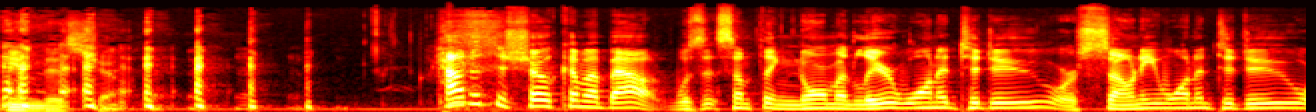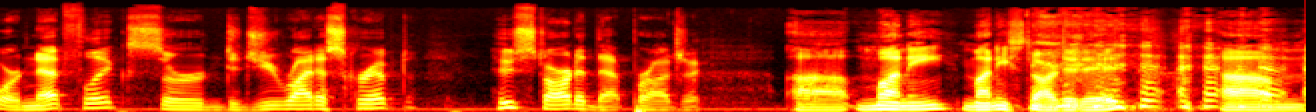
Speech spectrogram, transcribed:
in this show. How did the show come about? Was it something Norman Lear wanted to do, or Sony wanted to do, or Netflix, or did you write a script? Who started that project? Uh, money, money started it. um,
